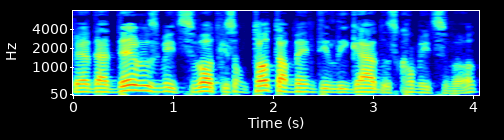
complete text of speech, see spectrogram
verdadeiros mitzvot que são totalmente ligados com mitzvot,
